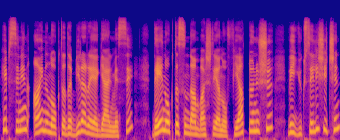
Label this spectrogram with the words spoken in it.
hepsinin aynı noktada bir araya gelmesi, D noktasından başlayan o fiyat dönüşü ve yükseliş için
